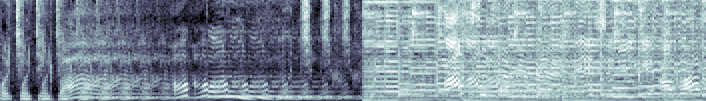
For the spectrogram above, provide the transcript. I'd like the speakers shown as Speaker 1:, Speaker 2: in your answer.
Speaker 1: परचिंग चिंपा अपन
Speaker 2: आप सुन रहे हैं के आवाज़।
